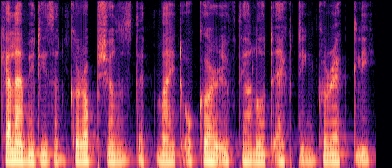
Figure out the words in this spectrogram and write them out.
calamities and corruptions that might occur if they are not acting correctly.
